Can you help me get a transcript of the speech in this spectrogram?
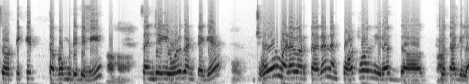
ಸೊ ಟಿಕೆಟ್ ತಗೊಂಡ್ಬಿಟ್ಟಿದೀನಿ ಸಂಜೆ ಏಳು ಗಂಟೆಗೆ. ಜೋರ್ ಮಳೆ ಬರ್ತಾ ಇದೆ ನಂಗೆ ಪಾಟ್ ಹೋಲ್ ಇರೋದ್ ಗೊತ್ತಾಗಿಲ್ಲ.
